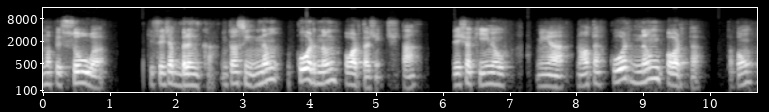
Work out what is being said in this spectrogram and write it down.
uma pessoa que seja branca. Então assim, não cor não importa, gente, tá? Deixo aqui meu minha nota, cor não importa, tá bom?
